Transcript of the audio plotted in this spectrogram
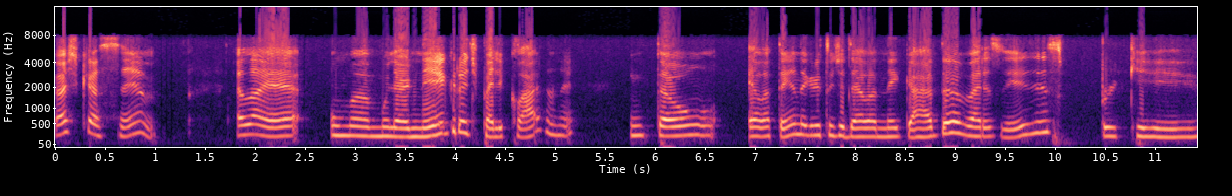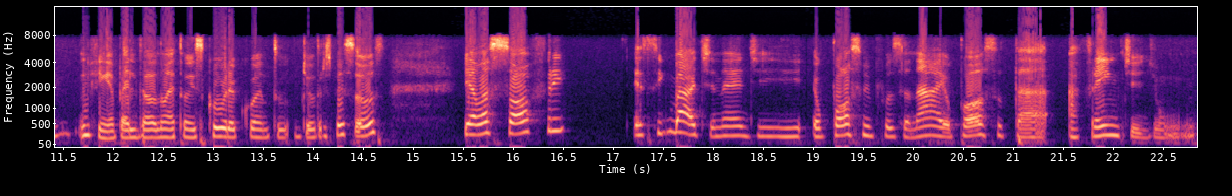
Eu acho que a Sam, ela é uma mulher negra de pele clara, né? Então, ela tem a negritude dela negada várias vezes, porque, enfim, a pele dela não é tão escura quanto de outras pessoas. E ela sofre esse embate, né? De eu posso me posicionar, eu posso estar tá à frente de um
